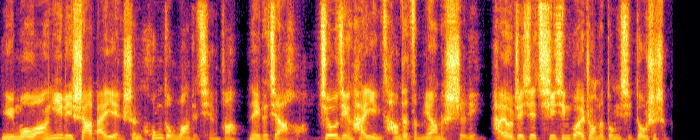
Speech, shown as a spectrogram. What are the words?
女魔王伊丽莎白眼神空洞，望着前方。那个家伙究竟还隐藏着怎么样的实力？还有这些奇形怪状的东西都是什么？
